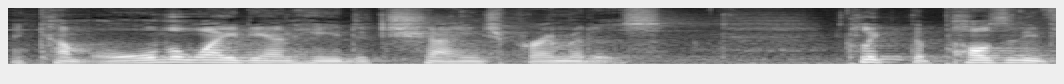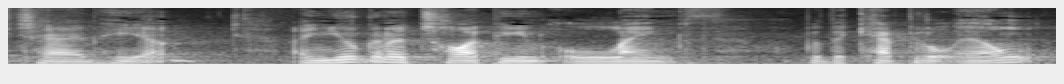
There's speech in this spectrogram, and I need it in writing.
and come all the way down here to change parameters. Click the positive tab here and you're going to type in length with a capital L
